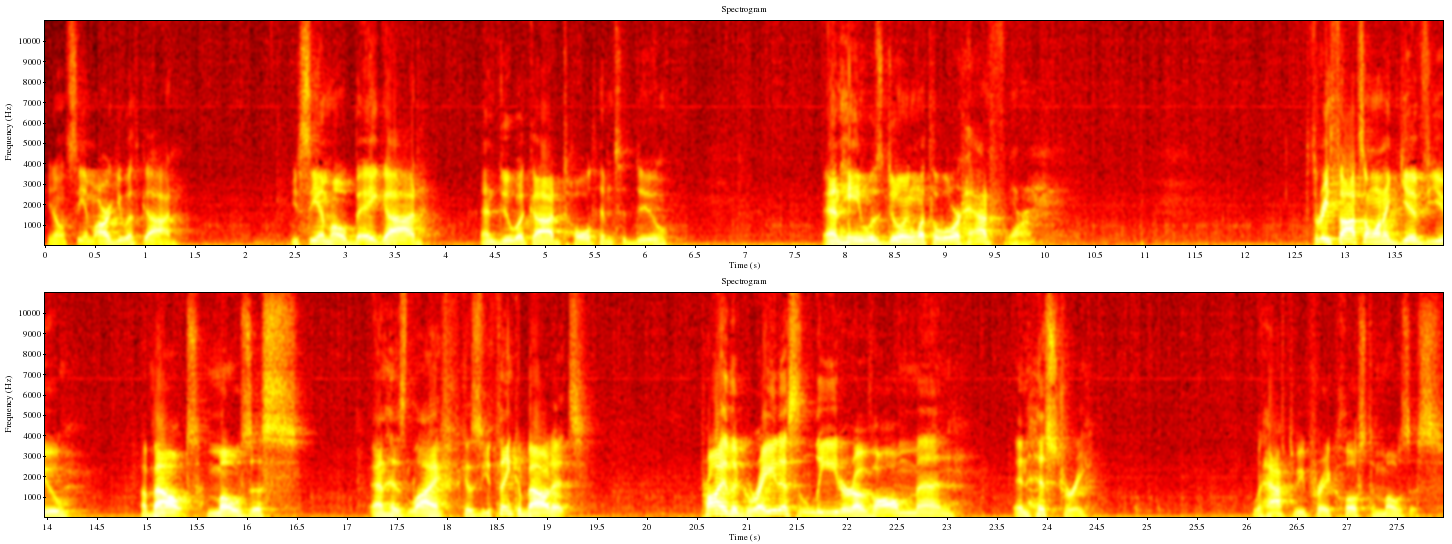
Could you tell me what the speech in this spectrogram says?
You don't see him argue with God. You see him obey God and do what God told him to do. And he was doing what the Lord had for him. Three thoughts I want to give you about Moses and his life, because you think about it probably the greatest leader of all men in history would have to be pretty close to Moses.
